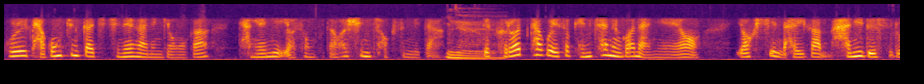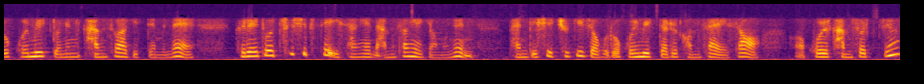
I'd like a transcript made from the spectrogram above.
골다공증까지 진행하는 경우가 당연히 여성보다 훨씬 적습니다. 네. 근데 그렇다고 해서 괜찮은 건 아니에요. 역시 나이가 많이 들수록 골밀도는 감소하기 때문에 그래도 70세 이상의 남성의 경우는 반드시 주기적으로 골밀도를 검사해서 어, 골 감소증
